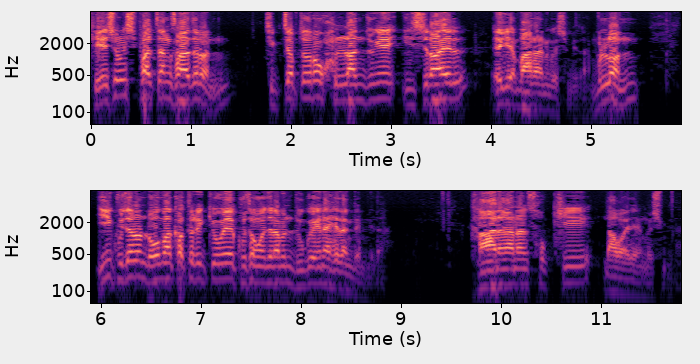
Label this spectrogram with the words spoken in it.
계시록 18장 4절은 직접적으로 환란 중에 이스라엘에게 말하는 것입니다. 물론 이 구절은 로마 카톨릭 교회 구성원이라면 누구에나 해당됩니다. 가능한 한 속히 나와야 되는 것입니다.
